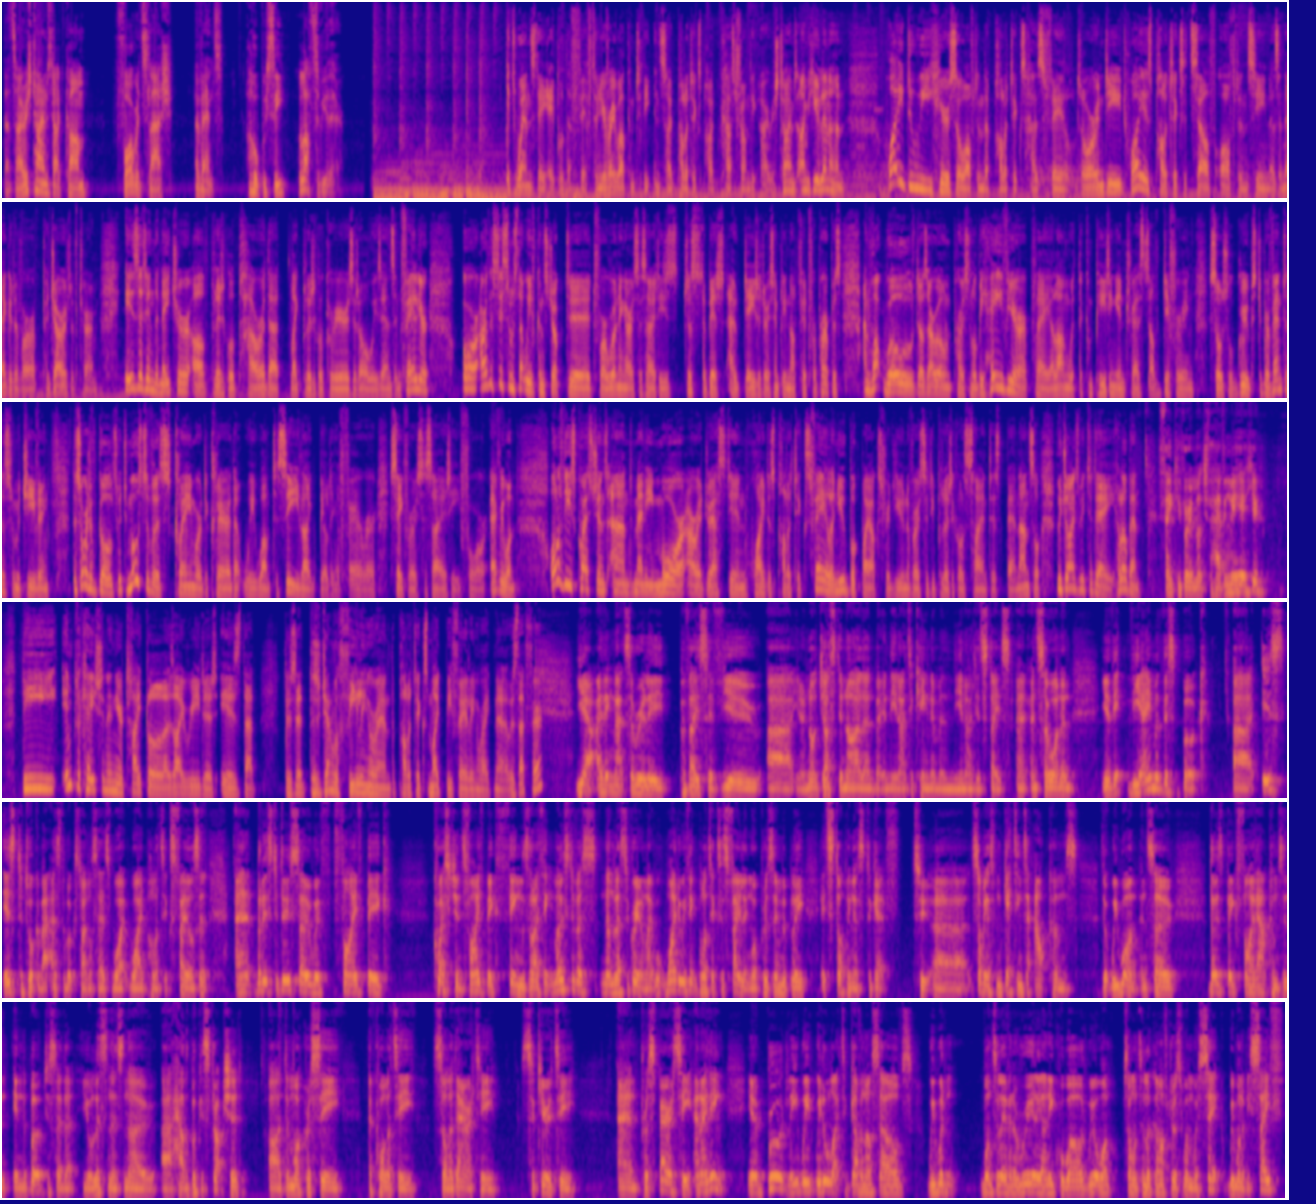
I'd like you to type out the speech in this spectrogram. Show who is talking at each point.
Speaker 1: That's irishtimes.com forward slash events. I hope we see lots of you there.
Speaker 2: It's Wednesday, April the 5th, and you're very welcome to the Inside Politics podcast from the Irish Times. I'm Hugh Linehan. Why do we hear so often that politics has failed? Or indeed, why is politics itself often seen as a negative or a pejorative term? Is it in the nature of political power that, like political careers, it always ends in failure? Or are the systems that we've constructed for running our societies just a bit outdated or simply not fit for purpose? And what role does our own personal behaviour play along with the competing interests of differing social groups to prevent us from achieving the sort of goals which most of us claim or declare that we want to see, like building a fairer, safer society for everyone? All of these questions and many more are addressed in Why Does Politics Fail? a new book by Oxford University political scientist Ben Ansell, who joins me today. Hello, Ben.
Speaker 3: Thank thank you very much for having me here, Hugh.
Speaker 2: The implication in your title, as I read it, is that there's a there's a general feeling around the politics might be failing right now. Is that fair?
Speaker 3: Yeah, I think that's a really pervasive view. Uh, you know, not just in Ireland, but in the United Kingdom and the United States, and, and so on. And you know, the the aim of this book uh, is is to talk about, as the book's title says, why why politics fails. Uh, but it's to do so with five big questions, five big things that I think most of us nonetheless agree on. Like, why do we think politics is failing? Well, presumably it's stopping us to get to uh, stopping us from getting to outcomes that we want. And so, those big five outcomes in, in the book, just so that your listeners know uh, how the book is structured, are democracy, equality, solidarity, security, and prosperity. And I think, you know, broadly, we'd, we'd all like to govern ourselves. We wouldn't want to live in a really unequal world. We all want someone to look after us when we're sick. We want to be safe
